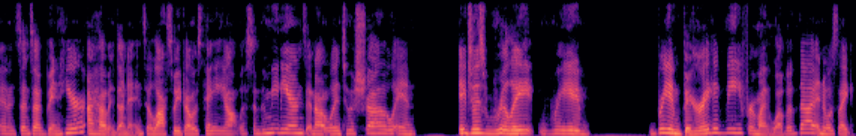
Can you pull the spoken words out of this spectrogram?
And since I've been here, I haven't done it. And so last week I was hanging out with some comedians and I went to a show and it just really re- reinvigorated me for my love of that. And it was like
